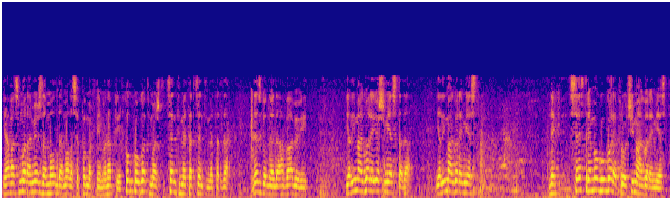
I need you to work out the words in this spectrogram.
Ja vas moram još zamoliti da malo se pomaknemo naprijed. Koliko god možete, centimetar, centimetar, da. Nezgodno je da babevi. Jel ima gore još mjesta da? Jel ima gore mjesta? Nek sestre mogu gore proći, ima gore mjesta.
